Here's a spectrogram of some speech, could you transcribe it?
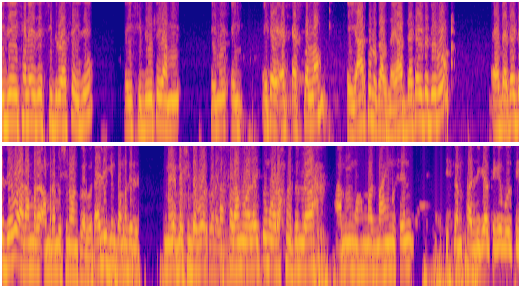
এই যে এখানে যে ছিদ্র আছে, এই যে, এই ছিদ্রতে আমি এটা অ্যাড করলাম। এই আর কোনো কাজ নাই। আর ব্যাটারিটা দেবো ব্যাটারিটা দেবো, আর আমরা আমরা মেশিন অন করব। তাইলে কিন্তু আমাদের মেশিন ব্যবহার করা আসসালামু আলাইকুম ওয়া রাহমাতুল্লাহ। আমি মোহাম্মদ মাহিম হোসেন, ইসলাম সার্জিক্যাল থেকে বলছি।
